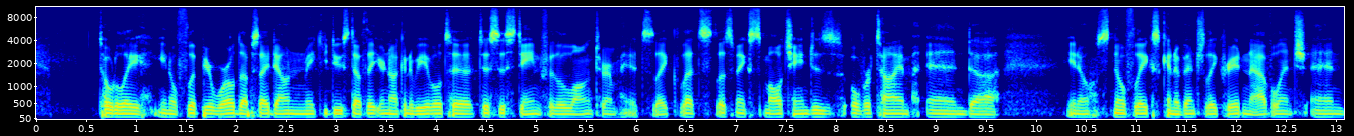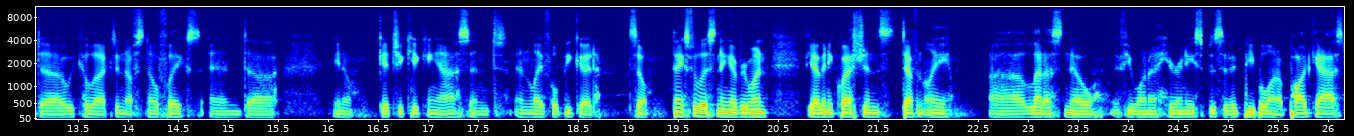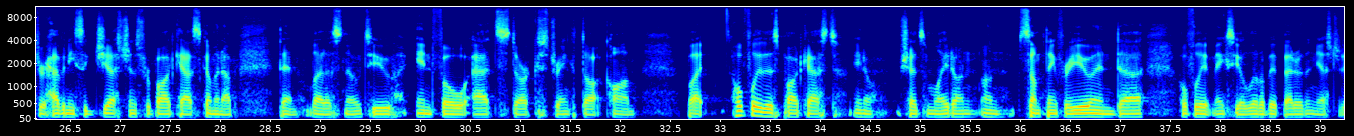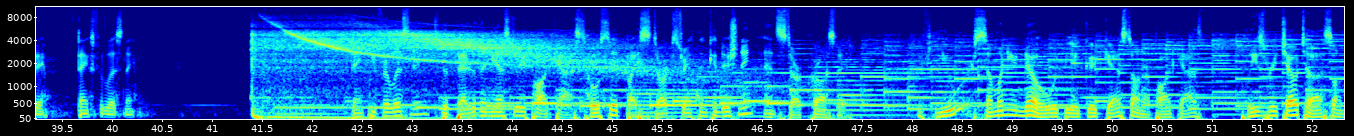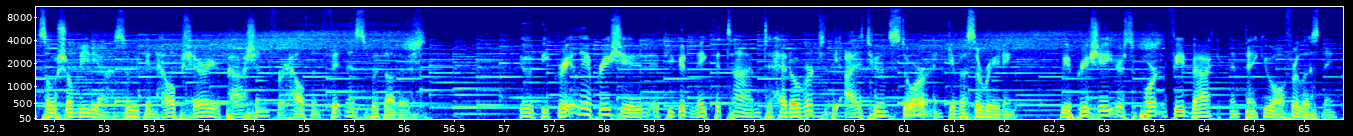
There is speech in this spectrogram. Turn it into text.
totally you know flip your world upside down and make you do stuff that you're not going to be able to to sustain for the long term. It's like let's let's make small changes over time and uh, you know snowflakes can eventually create an avalanche and uh, we collect enough snowflakes and uh, you know get you kicking ass and and life will be good. So thanks for listening everyone. If you have any questions definitely uh, let us know if you want to hear any specific people on a podcast or have any suggestions for podcasts coming up, then let us know to info at starkstrength.com. But hopefully this podcast, you know, shed some light on, on something for you and uh, hopefully it makes you a little bit better than yesterday. Thanks for listening. Thank you for listening to the Better Than Yesterday podcast, hosted by Stark Strength and Conditioning and Stark CrossFit. If you or someone you know would be a good guest on our podcast, please reach out to us on social media so we can help share your passion for health and fitness with others. It would be greatly appreciated if you could make the time to head over to the iTunes store and give us a rating. We appreciate your support and feedback, and thank you all for listening.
